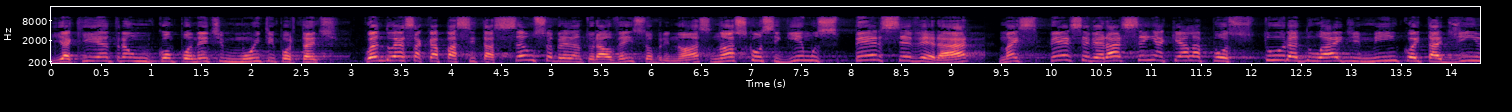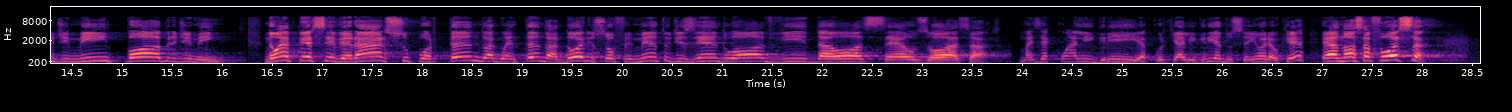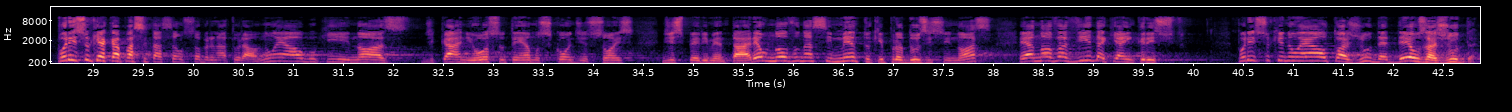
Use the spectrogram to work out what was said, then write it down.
E aqui entra um componente muito importante. Quando essa capacitação sobrenatural vem sobre nós, nós conseguimos perseverar, mas perseverar sem aquela postura do ai de mim, coitadinho de mim, pobre de mim. Não é perseverar suportando, aguentando a dor e o sofrimento, dizendo, ó oh, vida, ó oh, céus, ó oh, azar. Mas é com alegria, porque a alegria do Senhor é o quê? É a nossa força. Por isso que a capacitação sobrenatural não é algo que nós, de carne e osso, tenhamos condições de experimentar. É o novo nascimento que produz isso em nós, é a nova vida que há em Cristo. Por isso que não é autoajuda, é Deus ajuda.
